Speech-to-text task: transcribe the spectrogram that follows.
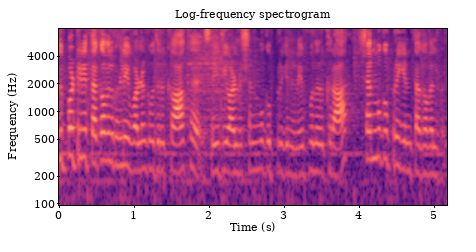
இது பற்றிய தகவல்களை வழங்குவதற்காக செய்தியாளர் சண்முகப்பிரியன் இணைப்பில் இருக்கிறார். சண்முகப்பிரியன் தகவல்கள்.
